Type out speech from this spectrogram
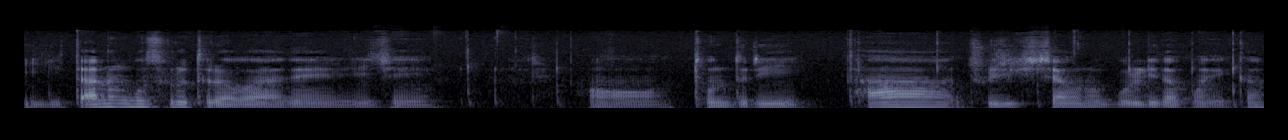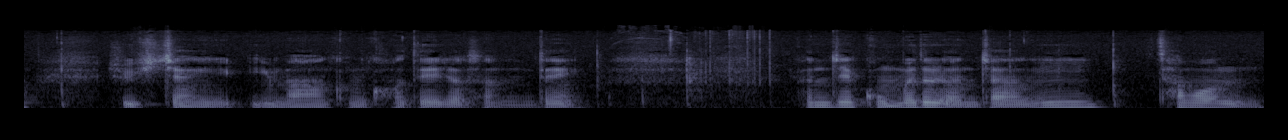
이 다른 곳으로 들어가야 될 이제 어 돈들이 다 주식시장으로 몰리다 보니까 주식시장이 이만큼 거대해졌었는데 현재 공매도 연장이 3월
